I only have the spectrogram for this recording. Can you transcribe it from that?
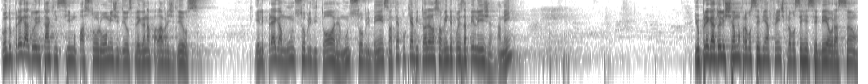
Quando o pregador está aqui em cima, o pastor, o homem de Deus, pregando a palavra de Deus, ele prega muito sobre vitória, muito sobre bênção, até porque a vitória ela só vem depois da peleja, amém? E o pregador ele chama para você vir à frente para você receber a oração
